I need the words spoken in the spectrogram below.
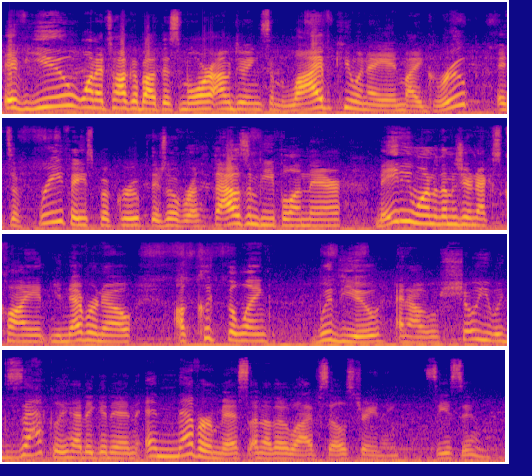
If you want to talk about this more, I'm doing some live Q&A in my group. It's a free Facebook group. There's over a thousand people in there. Maybe one of them is your next client. You never know. I'll click the link with you and I will show you exactly how to get in and never miss another live sales training. See you soon.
